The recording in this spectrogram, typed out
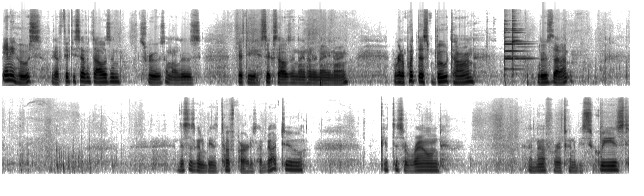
Anywho's, we got 57,000 screws. I'm to lose 56,999. We're going to put this boot on, lose that. This is going to be the tough part is I've got to get this around enough where it's going to be squeezed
